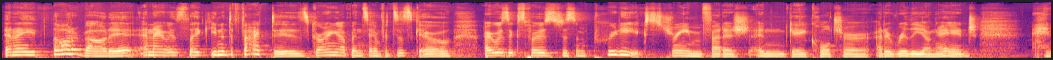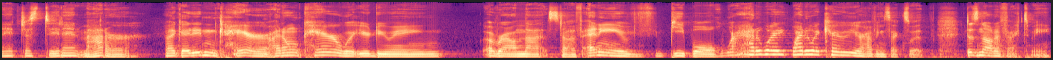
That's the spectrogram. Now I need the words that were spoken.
And I thought about it and I was like, you know, the fact is, growing up in San Francisco, I was exposed to some pretty extreme fetish and gay culture at a really young age. And it just didn't matter. Like, I didn't care. I don't care what you're doing around that stuff. Any of people, why, how do I, why do I care who you're having sex with? It does not affect me.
